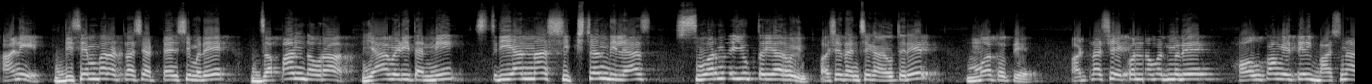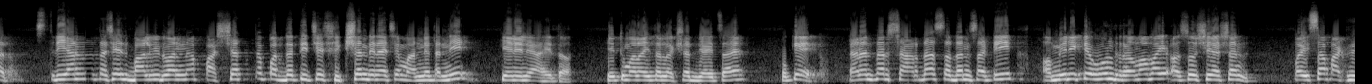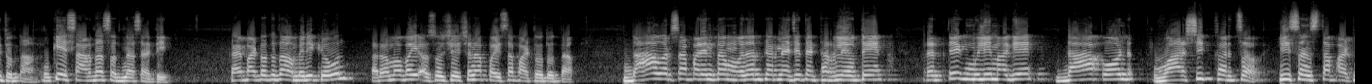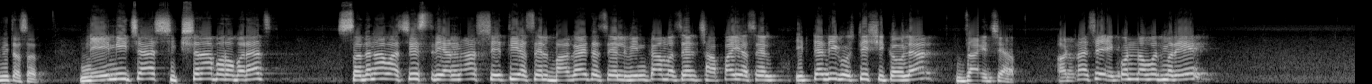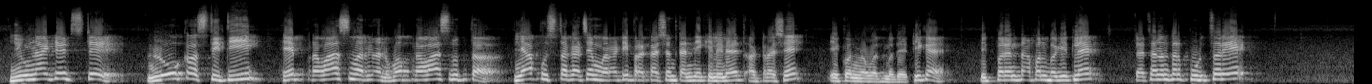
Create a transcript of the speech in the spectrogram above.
आणि डिसेंबर अठराशे अठ्ठ्याऐंशी मध्ये जपान दौरा यावेळी त्यांनी स्त्रियांना शिक्षण दिल्यास सुवर्णयुग तयार होईल असे त्यांचे काय होते रे? मत होते. अठराशे एकोणनव्वदमध्ये हाँगकाँग येथील भाषणात स्त्रियांना तसेच बालविधवांना पाश्चात्य पद्धतीचे शिक्षण देण्याचे मान्य त्यांनी केलेले आहेत. हे तुम्हाला इथं लक्षात घ्यायचं आहे. ओके त्यानंतर शारदा सदनसाठी अमेरिकेहून रमाबाई असोसिएशन पैसा पाठवित होता. ओके शारदा सदनासाठी. काय पाठवत होता? अमेरिकेहून रमाबाई असोसिएशन हा पैसा पाठवत होता. दहा वर्षापर्यंत मदत करण्याचे ते ठरले होते. प्रत्येक मुलीमागे दहा पौंड वार्षिक खर्च ही संस्था पाठवित असत. नेहमीच्या शिक्षणाबरोबरच सदनावासी स्त्रियांना शेती असेल बागायत असेल विणकाम असेल छापाई असेल इत्यादी गोष्टी शिकवल्या जायच्या. अठराशे एकोणनव्वदमध्ये युनायटेड स्टेट लोकस्थिती हे प्रवास वर्णन व प्रवास वृत्त या पुस्तकाचे मराठी प्रकाशन त्यांनी केलेले आहेत अठराशे एकोणनव्वदमध्ये. ठीक आहे? इथपर्यंत आपण बघितले. त्याच्यानंतर पुढचं रे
